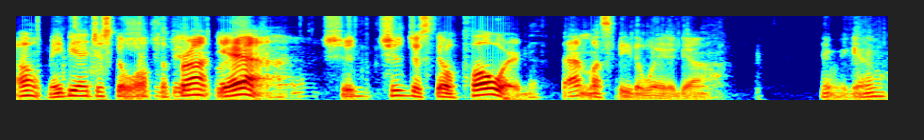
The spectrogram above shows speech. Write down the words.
Oh, maybe I just go off the front. Yeah, should should just go forward. That must be the way to go. Here we go.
